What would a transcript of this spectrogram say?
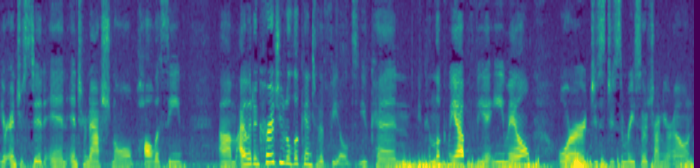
you're interested in international policy, um, I would encourage you to look into the field. You can, you can look me up via email or just do some research on your own.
